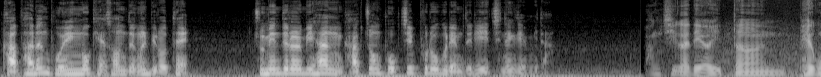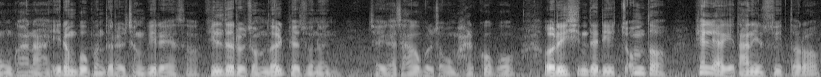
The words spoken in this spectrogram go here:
가파른 보행로 개선 등을 비롯해 주민들을 위한 각종 복지 프로그램들이 진행됩니다. 방치가 되어 있던 폐공가나 이런 부분들을 정비를 해서 길들을 좀 넓혀주는 저희가 작업을 조금 할 거고 어르신들이 좀 더 편리하게 다닐 수 있도록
